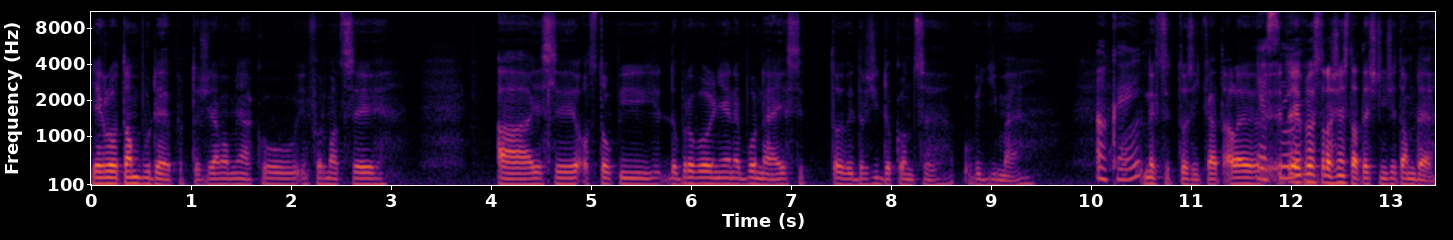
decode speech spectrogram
jak dlouho tam bude, protože já mám nějakou informaci a jestli odstoupí dobrovolně nebo ne, jestli to vydrží do konce, uvidíme. OK. Nechci to říkat, ale je Jasný. to jako strašně statečný, že tam jde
